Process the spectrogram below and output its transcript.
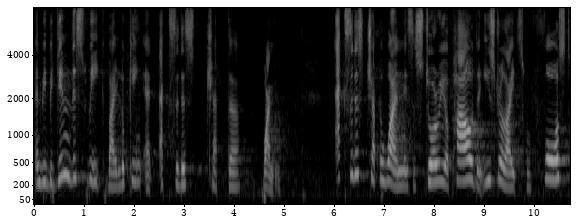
And we begin this week by looking at Exodus chapter 1. Exodus chapter 1 is a story of how the Israelites were forced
